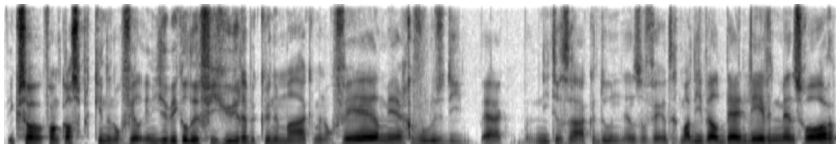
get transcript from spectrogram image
ik zou van Casper Kinder nog veel ingewikkelder figuur hebben kunnen maken, met nog veel meer gevoelens die eigenlijk niet ter zake doen en zo verder, maar die wel bij een levend mens horen.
